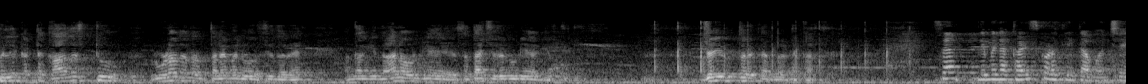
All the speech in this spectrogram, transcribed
ಬೆಲೆ ಕಟ್ಟಕ್ಕಾದಷ್ಟು ಋಣನ ನನ್ನ ತಲೆ ಮೇಲೆ ಹೊರಿಸಿದ್ದಾರೆ ಹಂಗಾಗಿ ನಾನು ಅವ್ರಿಗೆ ಸದಾ ಚಿರಋಣಿಯಾಗಿರ್ತೀನಿ ಜೈ ಉತ್ತರ ಕರ್ನಾಟಕ. ಸರ್, ನಿಮ್ಮನ್ನ ಕಳಿಸ್ಕೊಡಕ್ಕಿಂತ ಮುಂಚೆ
